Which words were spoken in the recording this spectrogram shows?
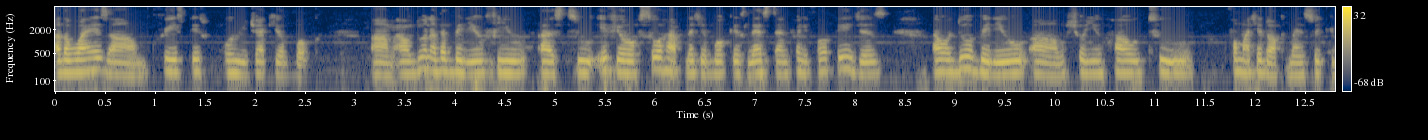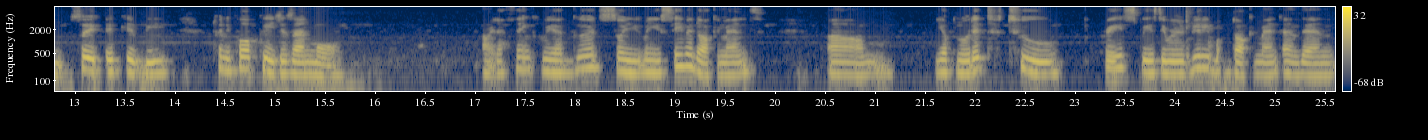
Otherwise, um, CreateSpace will reject your book. Um, I'll do another video for you as to if you're so happy that your book is less than 24 pages, I will do a video um, showing you how to format your documents so it can so it, it could be 24 pages and more. All right, I think we are good. So you, when you save a document, um, you upload it to CreateSpace, they will review the document and then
